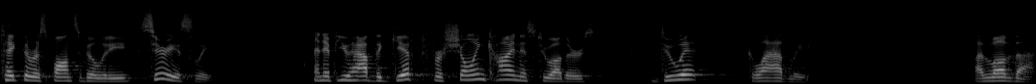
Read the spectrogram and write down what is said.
take the responsibility seriously. And if you have the gift for showing kindness to others, do it gladly. I love that.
